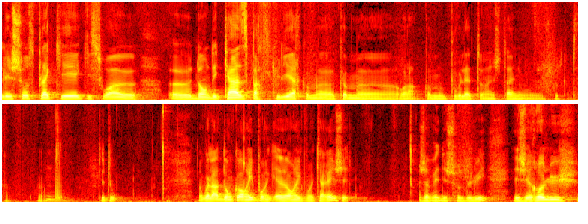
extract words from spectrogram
les choses plaquées qui soient euh, euh, dans des cases particulières comme, euh, comme, euh, voilà, comme pouvait l'être Einstein ou des choses comme ça. Voilà. C'est tout. Donc voilà, donc Henri, euh, Henri Poincaré, j'avais des choses de lui et j'ai relu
